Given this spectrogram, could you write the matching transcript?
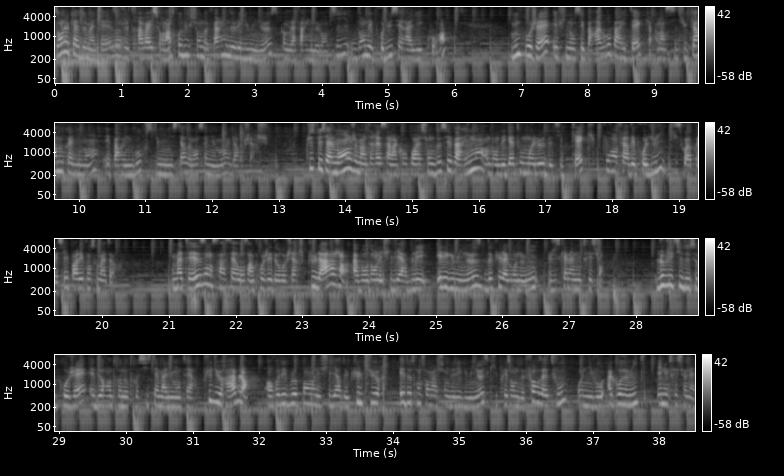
Dans le cadre de ma thèse, je travaille sur l'introduction de farines de légumineuses, comme la farine de lentilles, dans des produits céréaliers courants. Mon projet est financé par AgroParisTech, l'Institut Carnot Caliment et par une bourse du ministère de l'Enseignement et de la Recherche. Plus spécialement, je m'intéresse à l'incorporation de ces farines dans des gâteaux moelleux de type cake pour en faire des produits qui soient appréciés par les consommateurs. Ma thèse s'insère dans un projet de recherche plus large abordant les filières blé et légumineuses depuis l'agronomie jusqu'à la nutrition. L'objectif de ce projet est de rendre notre système alimentaire plus durable en redéveloppant les filières de culture et de transformation des légumineuses qui présentent de forts atouts au niveau agronomique et nutritionnel.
